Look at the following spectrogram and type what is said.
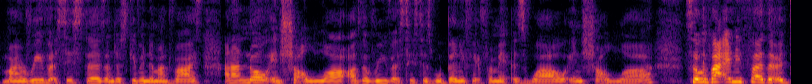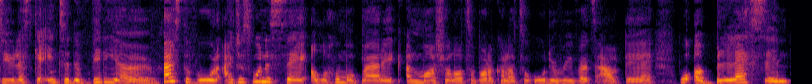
my revert sisters and just giving them advice. And I know, inshallah, other revert sisters will benefit from it as well, inshallah. So without any further ado, let's get into the video. First of all, I just want to say Allahumma barik and mashallah tabarakallah to all the reverts out there. What a blessing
